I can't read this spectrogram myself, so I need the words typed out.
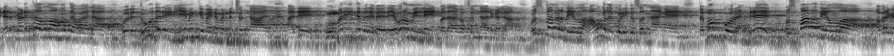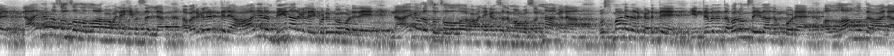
எனக்கடுத்து அல்லாஹு தாலா ஒரு தூதரை நியமிக்க வேண்டும் என்று சொன்னால் அது உமரை தவிர வேற எவரும் இல்லை என்பதாக சொன்னார்களா? உஸ்மான் அல்லா அவங்களை குறித்து சொன்னாங்க. தபுக் போர் அன்று உஸ்மான் அல்லா அவர்கள் நாயகம் ரசூல் சல்லாஹு அலஹி வசல்லம் அவர்களிடத்தில் ஆயிரம் தீனார்களை கொடுக்கும் பொழுது நாயகம் ரசூல் சல்லாஹு அலஹி வசல்லம் அவங்க சொன்னாங்களா? உஸ்மான் இதற்கு அடுத்து எந்தவித தவறும் செய்தாலும் கூட அல்லாஹு தாலா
